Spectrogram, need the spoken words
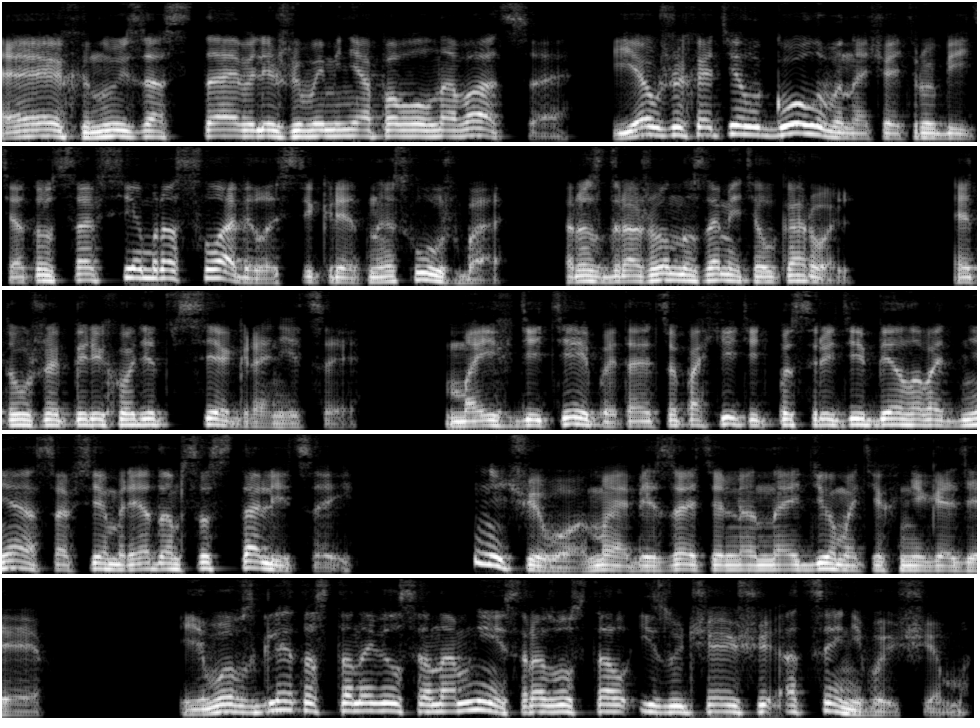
Эх, ну и заставили же вы меня поволноваться. Я уже хотел головы начать рубить, а то совсем расслабилась секретная служба, раздраженно заметил король. Это уже переходит все границы. Моих детей пытаются похитить посреди белого дня совсем рядом со столицей. Ничего, мы обязательно найдем этих негодяев. Его взгляд остановился на мне и сразу стал изучающе оценивающим.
